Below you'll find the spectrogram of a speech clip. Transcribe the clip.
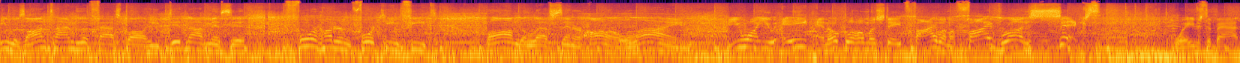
He was on time to the fastball. He did not miss it. 414 feet. Bomb to left center on a line. BYU 8 and Oklahoma State 5 on a 5 run sixth. Waves the bat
